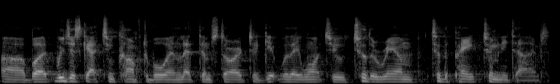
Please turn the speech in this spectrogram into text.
Uh, but we just got too comfortable and let them start to get where they want to, to the rim, to the paint too many times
